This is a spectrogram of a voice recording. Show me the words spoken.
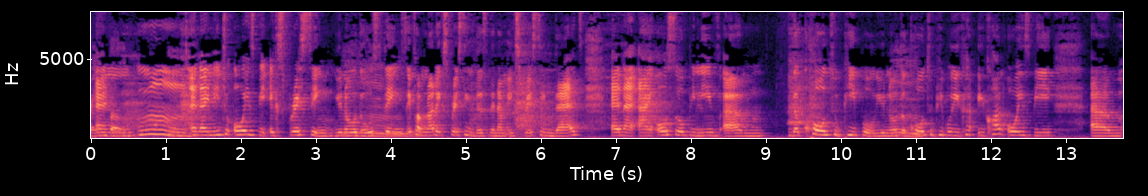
and mm, and I need to always be expressing you know those things. If I'm not expressing this then I'm expressing that. And I, I also believe um the call to people you know the call to people. You can't you can't always be um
